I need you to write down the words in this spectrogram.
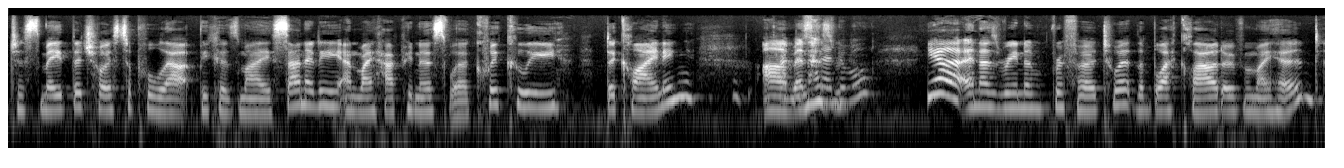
just made the choice to pull out because my sanity and my happiness were quickly declining. Um, and as, Understandable. yeah, and as Rena referred to it, the black cloud over my head.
